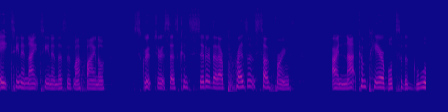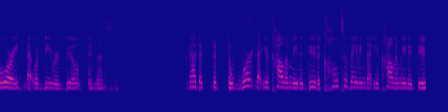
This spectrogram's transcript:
18 and 19, and this is my final scripture. It says, Consider that our present sufferings are not comparable to the glory that will be revealed in us. God, the, the, the work that you're calling me to do, the cultivating that you're calling me to do,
